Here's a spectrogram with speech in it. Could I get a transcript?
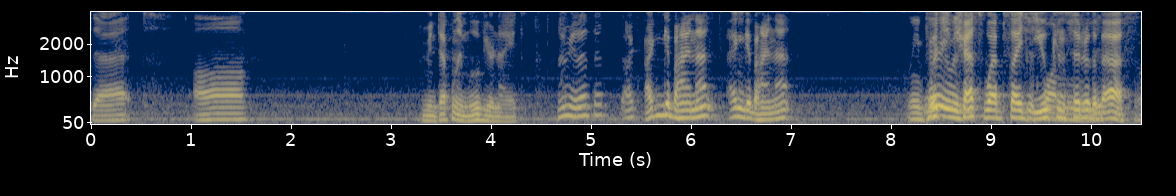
that. Uh, I mean, definitely move your knight. Okay, that's it. I, I can get behind that. I can get behind that. I mean, Perry Which was chess website do just you wanting me consider the listen best?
